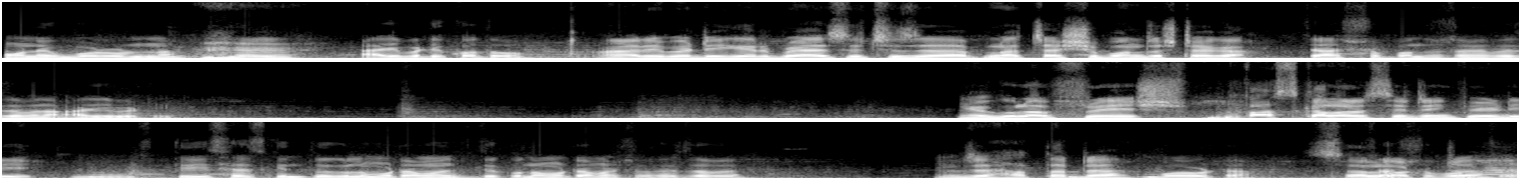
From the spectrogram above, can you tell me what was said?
অনেক বড় না হুম। আরিবাটিক কত? আরি বাটিকের প্রাইস হচ্ছে যে আপনার চারশো পঞ্চাশ টাকা। চারশো পঞ্চাশ টাকা পেয়ে যাবেন আরিবাটিক এগুলো ফ্রেশ পাঁচ কালার সেটিং পেডি থ্রি সাইজ কিন্তু এগুলো মোটা মাছ দিয়ে কোনো মোটা মাছ হয়ে যাবে। যে হাতাটা বড়টা সালোয়ারটা।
